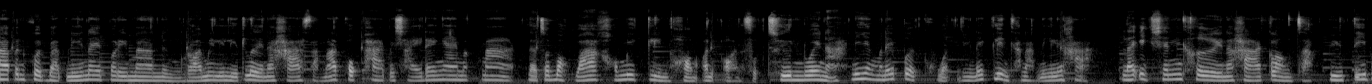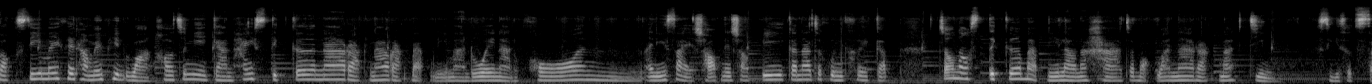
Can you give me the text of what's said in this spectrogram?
มาเป็นขวดแบบนี้ในปริมาณ 100มิลลิลิตรเลยนะคะ สามารถพกพาไปใช้ได้ง่ายมากๆ แล้วจะบอกว่าเขามีกลิ่นหอมอ่อนๆสดชื่นด้วยนะ นี่ยังไม่ได้เปิดขวดยังได้กลิ่นขนาดนี้เลยค่ะและอีกเช่นเคยนะคะ กล่องจาก Beauty Boxy ไม่เคยทำให้ผิดหวัง เขาจะมีการให้สติกเกอร์น่ารักน่ารักแบบนี้มาด้วยนะทุกคน อันนี้ใส่ช็อปใน s h อ p e e ก็น่าจะคุ้นเคยกับเจ้าน้องสติกเกอร์แบบนี้แล้วนะคะ จะบอกว่าน่ารักมากจริง สีสดใส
